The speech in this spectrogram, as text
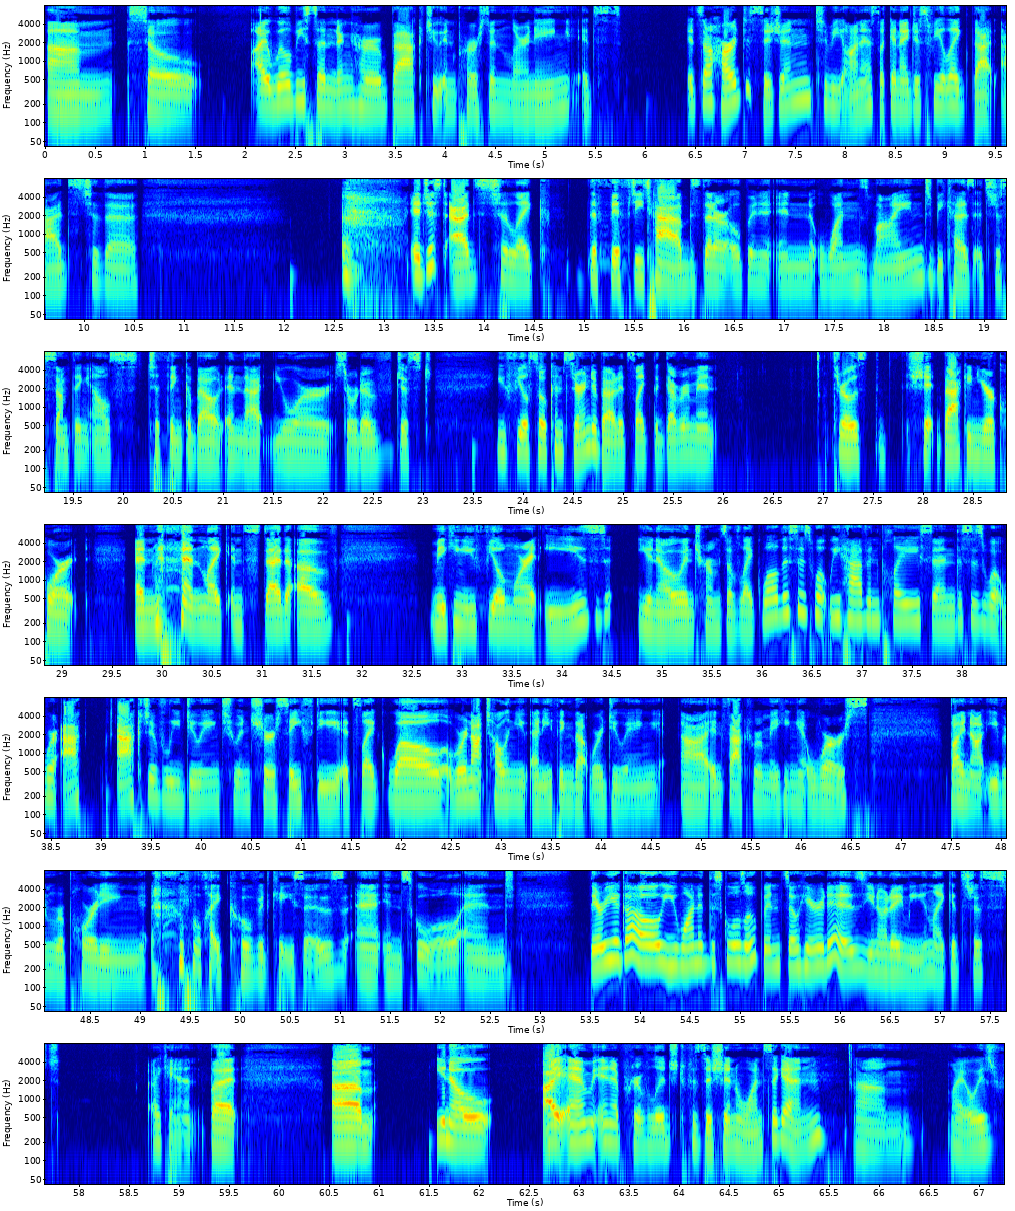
Um, so I will be sending her back to in-person learning. It's it's a hard decision to be honest. Like and I just feel like that adds to the it just adds to like the 50 tabs that are open in one's mind because it's just something else to think about and that you're sort of just you feel so concerned about. It's like the government throws shit back in your court and and like instead of making you feel more at ease you know in terms of like well this is what we have in place and this is what we're ac- actively doing to ensure safety it's like well we're not telling you anything that we're doing. Uh, in fact we're making it worse by not even reporting like covid cases uh, in school. And there you go. You wanted the schools open so here it is. You know what i mean? Like it's just I can't. But, um, you know, I am in a privileged position once again. Um, I always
